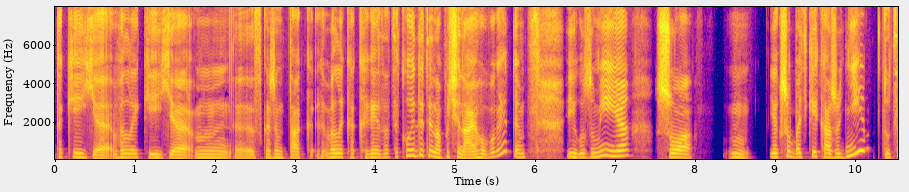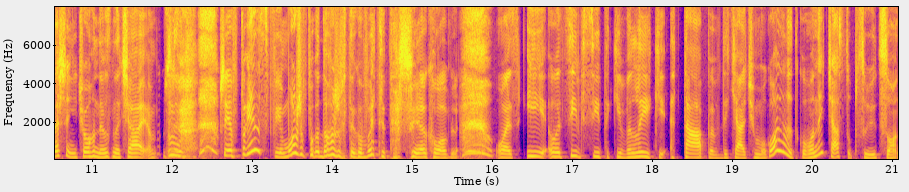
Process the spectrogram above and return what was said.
такий е, великий, е, е, скажімо так, велика криза. Це коли дитина починає говорити і розуміє, що. Якщо батьки кажуть ні, то це ще нічого не означає. Що я, в принципі, можу продовжувати робити те, що я роблю. Ось. І оці всі такі великі етапи в дитячому розвитку, вони часто псують сон.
